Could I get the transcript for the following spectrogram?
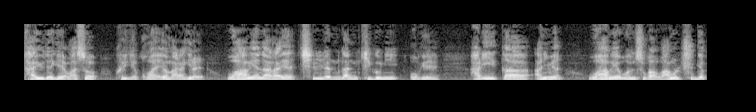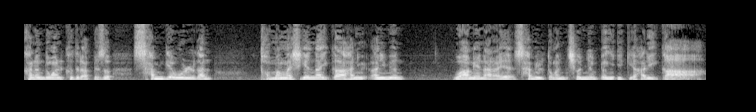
다윗에게 와서 그에게 고하여 말하기를 왕의 나라에 7년간 기근이 오게 하리까? 아니면 왕의 원수가 왕을 추격하는 동안 그들 앞에서 3개월간 도망하시겠나이까? 아니- 아니면 왕의 나라에 3일 동안 전염병이 있게 하리까?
